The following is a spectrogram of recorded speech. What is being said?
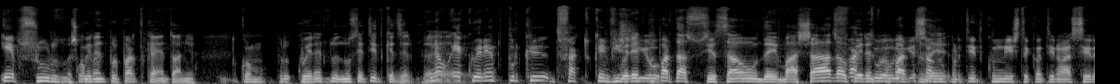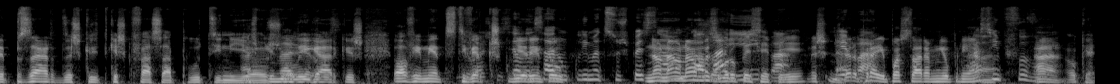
É absurdo. Mas como- coerente por parte de quem, António? como? Coerente no sentido, quer dizer. Não, eh, é coerente porque, de facto, quem Coerente vigiou... por parte da Associação da Embaixada de ou facto, coerente por parte ligação da. do Partido Comunista continua a ser, apesar das críticas que faça a Putin e aos oligarcas, obviamente, se tiver que é escolher então. um clima de suspeição. Não, não, não, calma mas o PCP. pá. Mas espera, espera aí, posso dar a minha opinião? Ah, sim, por favor. Ah, ok.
